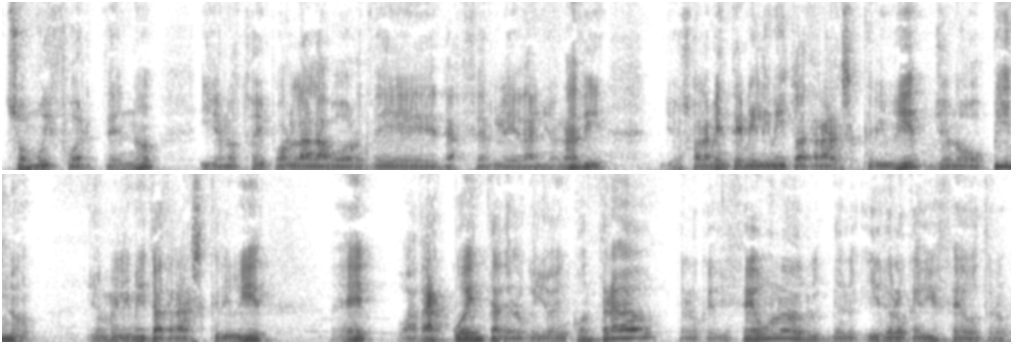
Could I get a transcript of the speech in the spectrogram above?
son muy fuertes, ¿no? Y yo no estoy por la labor de, de hacerle daño a nadie. Yo solamente me limito a transcribir, yo no opino, yo me limito a transcribir ¿eh? o a dar cuenta de lo que yo he encontrado, de lo que dice uno y de lo que dice otro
